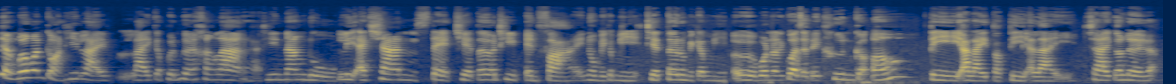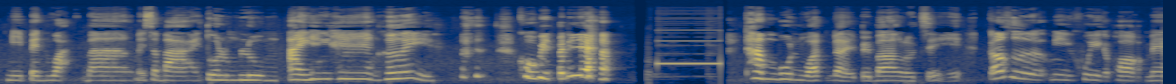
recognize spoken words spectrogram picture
อย่างเมื่อวันก่อนที่ live live กับเพื่อนๆข้างล่างค่ะ ที่นั่งดู reaction stage theater ทีม N5 โนเมกามิ theater โนเมกามิเออวันนั้นกว่าจะได้ขึ้นก็เอ้าตีอะไรต่อตีอะไร ใช่ก็เลยมีเป็นหวัดบ้าง ไม่สบาย ตัวลุมๆ ไอแห้งๆ เฮ้ย โควิดปะเนี่ย ทำบุญวัดไหนไปบ้างแล้วเจ๊ก็คือมีคุยกับพ่อกับแม่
